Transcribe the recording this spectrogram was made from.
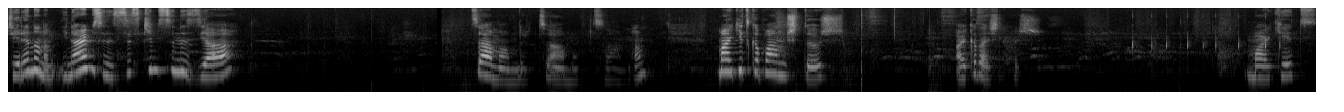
Ceren Hanım iner misiniz? Siz kimsiniz ya? Tamamdır. Tamam. Tamam. Market kapanmıştır. Arkadaşlar. Market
